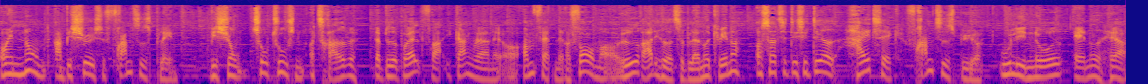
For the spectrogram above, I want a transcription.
og enormt ambitiøse fremtidsplan, Vision 2030, der byder på alt fra igangværende og omfattende reformer og øgede rettigheder til blandt andet kvinder, og så til decideret high-tech fremtidsbyer, ulige noget andet her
